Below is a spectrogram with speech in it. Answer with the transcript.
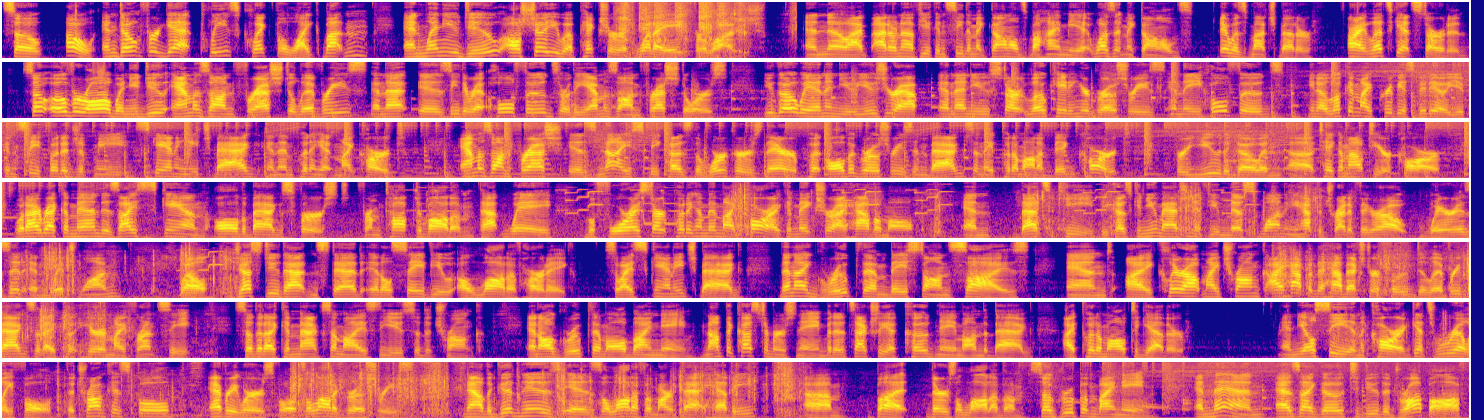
So, oh, and don't forget, please click the like button and when you do, I'll show you a picture of what I ate for lunch. And no, I, I don't know if you can see the McDonald's behind me. It wasn't McDonald's. It was much better. All right, let's get started. So overall, when you do Amazon Fresh deliveries, and that is either at Whole Foods or the Amazon Fresh stores, you go in and you use your app and then you start locating your groceries. In the Whole Foods, you know, look at my previous video, you can see footage of me scanning each bag and then putting it in my cart. Amazon Fresh is nice because the workers there put all the groceries in bags and they put them on a big cart for you to go and uh, take them out to your car. What I recommend is I scan all the bags first from top to bottom. That way, before I start putting them in my car, I can make sure I have them all. And that's key because can you imagine if you miss one and you have to try to figure out where is it and which one? Well, just do that instead. It'll save you a lot of heartache. So I scan each bag, then I group them based on size, and I clear out my trunk. I happen to have extra food delivery bags that I put here in my front seat so that I can maximize the use of the trunk. And I'll group them all by name, not the customer's name, but it's actually a code name on the bag. I put them all together and you'll see in the car it gets really full. The trunk is full, everywhere is full. It's a lot of groceries. Now the good news is a lot of them aren't that heavy, um, but there's a lot of them. So group them by name. And then as I go to do the drop off,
